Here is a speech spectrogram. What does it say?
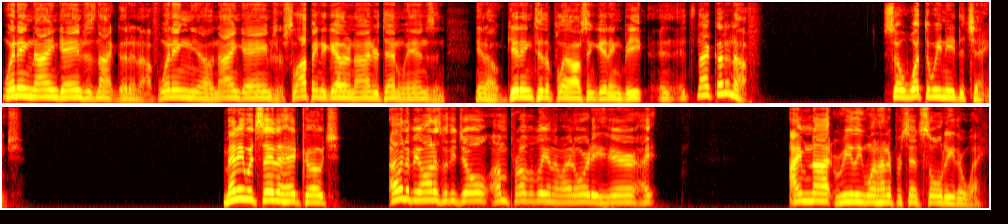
Winning nine games is not good enough. Winning, you know, nine games or slopping together nine or 10 wins and, you know, getting to the playoffs and getting beat, it's not good enough. So, what do we need to change? Many would say the head coach. I'm going to be honest with you, Joel. I'm probably in the minority here. I, I'm not really 100% sold either way.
